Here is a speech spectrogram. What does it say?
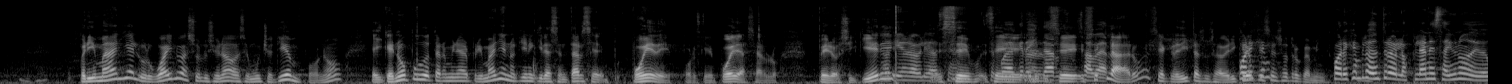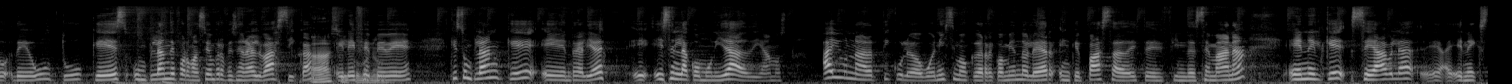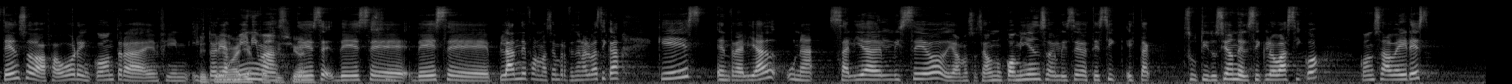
Primaria, el Uruguay lo ha solucionado hace mucho tiempo, ¿no? El que no pudo terminar primaria no tiene que ir a sentarse, puede, porque puede hacerlo, pero si quiere... No tiene la obligación, se puede acreditar se- su saber. claro, se acredita su saber y Por creo que ese es otro camino. Por ejemplo, dentro de los planes hay uno de, de UTU, que es un plan de formación profesional básica, Ah, sí, el no. FPB, que es un plan que eh, en realidad es, eh, es en la comunidad, digamos. Hay un artículo buenísimo que recomiendo leer en que pasa de este fin de semana, en el que se habla eh, en extenso a favor, en contra, en fin, Sí, historias mínimas de ese, de, ese, de ese plan de formación profesional básica, que es en realidad una salida del liceo, digamos, o sea, un comienzo del liceo, este, esta sustitución del ciclo básico con saberes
